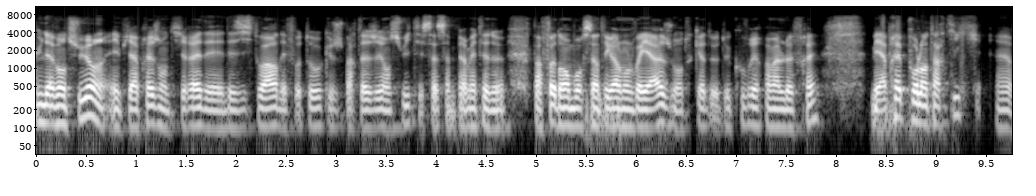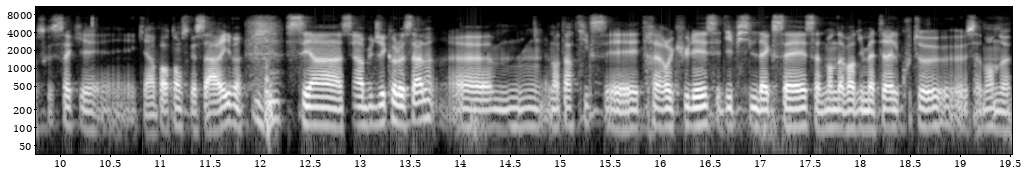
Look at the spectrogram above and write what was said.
une aventure, et puis après, j'en tirais des, des, histoires, des photos que je partageais ensuite, et ça, ça me permettait de parfois de rembourser intégralement le voyage, ou en tout cas de, de couvrir pas mal de frais. Mais après, pour l'Antarctique, parce que c'est ça qui est, qui est important, parce que ça arrive, mhm. c'est un, un budget colossal. L'Antarctique, c'est très reculé, c'est difficile d'accès, ça demande d'avoir du matériel coûteux, euh, ça demande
